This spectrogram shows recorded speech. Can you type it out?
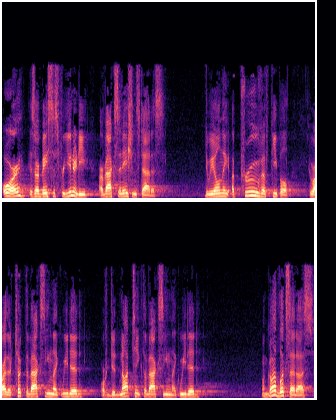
Or is our basis for unity our vaccination status? Do we only approve of people who either took the vaccine like we did or who did not take the vaccine like we did? When God looks at us,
